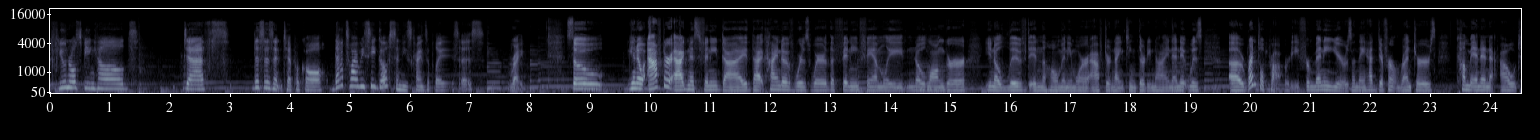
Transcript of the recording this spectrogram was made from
Funerals being held, deaths. this isn't typical. That's why we see ghosts in these kinds of places. Right. So, you know, after Agnes Finney died, that kind of was where the Finney family no longer, you know, lived in the home anymore after 1939. And it was a rental property for many years, and they had different renters come in and out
